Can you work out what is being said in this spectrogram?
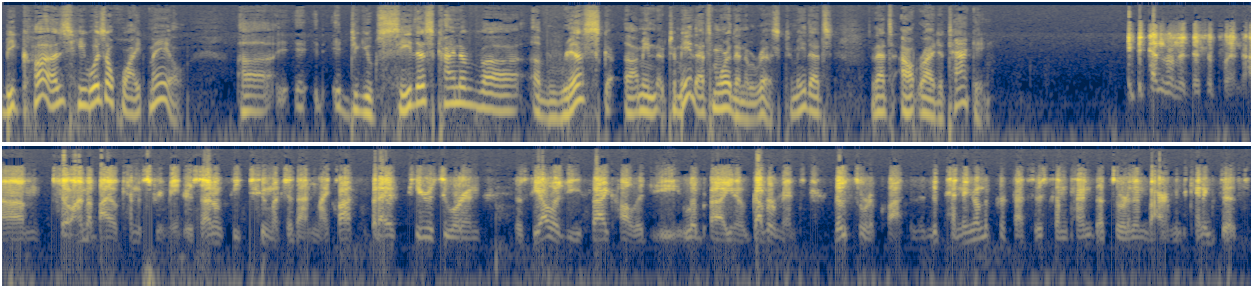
because he was a white male. Uh, do you see this kind of uh, of risk? I mean, to me, that's more than a risk. To me, that's that's outright attacking. It depends on the discipline. Um, so I'm a biochemistry major, so I don't see too much of that in my classes. But I have peers who are in sociology, psychology, uh, you know, government, those sort of classes. And depending on the professors, sometimes that sort of environment can exist.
